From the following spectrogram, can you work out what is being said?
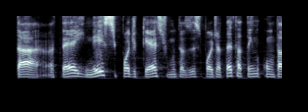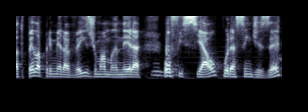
tá até nesse podcast, muitas vezes pode até estar tá tendo contato pela primeira vez de uma maneira uhum. oficial, por assim dizer.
